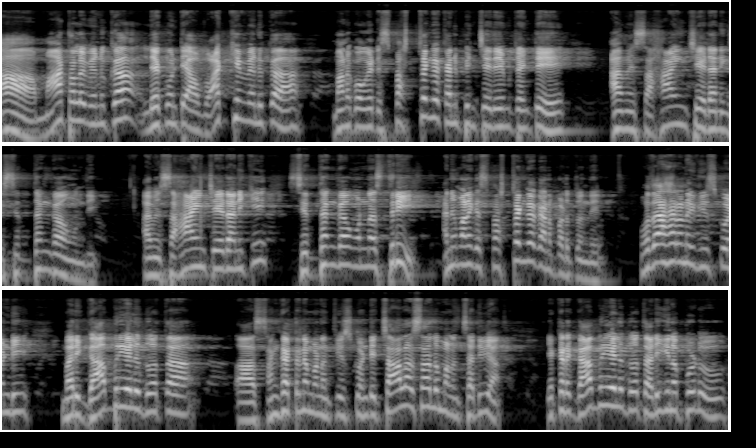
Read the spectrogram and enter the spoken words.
ఆ మాటల వెనుక లేకుంటే ఆ వాక్యం వెనుక మనకు ఒకటి స్పష్టంగా కనిపించేది ఏమిటంటే ఆమె సహాయం చేయడానికి సిద్ధంగా ఉంది. ఆమె సహాయం చేయడానికి సిద్ధంగా ఉన్న స్త్రీ అని మనకి స్పష్టంగా కనపడుతుంది. ఉదాహరణకు తీసుకోండి. మరి గాబ్రియలు దూత ఆ సంఘటన మనం తీసుకోండి. చాలాసార్లు మనం చదివాం. ఇక్కడ గాబ్రియలు దూత అడిగినప్పుడు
